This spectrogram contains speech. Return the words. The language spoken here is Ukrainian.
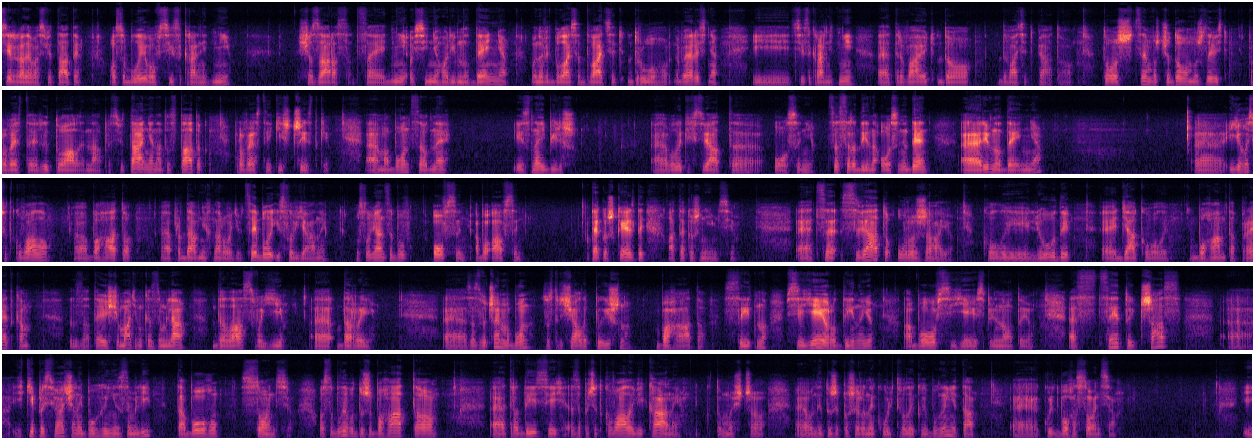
Всіх радий вас вітати, особливо всі сакральні дні, що зараз це дні осіннього рівнодення. Воно відбулося 22 вересня, і ці сакральні дні е, тривають до 25-го. Тож це чудова можливість провести ритуали на процвітання, на достаток, провести якісь чистки. Е, Мабон це одне із найбільш великих свят е, осені. Це середина осені, день е, рівнодення. Е, І його святкувало е, багато е, прадавніх народів. Це були і слов'яни. У слов'ян це був овсень або авсень, також кельти, а також німці. Е, Це свято урожаю, коли люди е, дякували богам та предкам за те, що матінка земля дала свої е, дари. Е, зазвичай Мабон зустрічали пишно, багато, ситно, всією родиною або всією спільнотою. Е, це той час, е, який присвячений богині землі та Богу Сонцю. Особливо дуже багато е, традицій започаткували вікани, тому що е, у них дуже поширений культ великої богині та е, культ Бога Сонця. І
